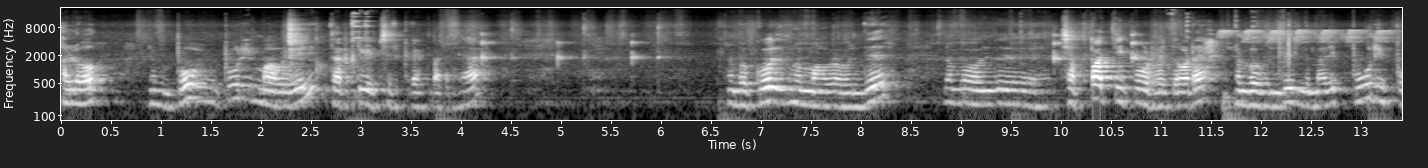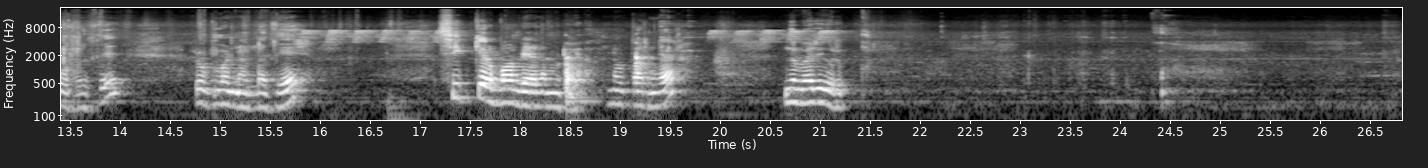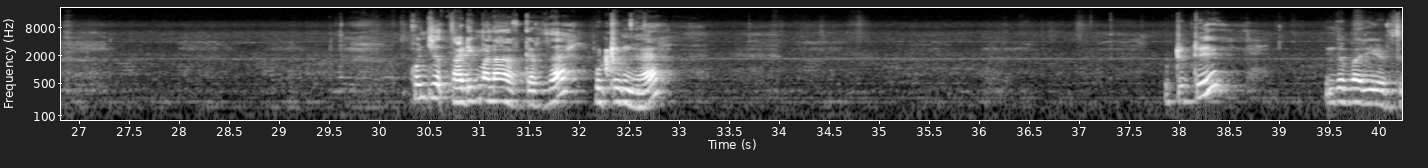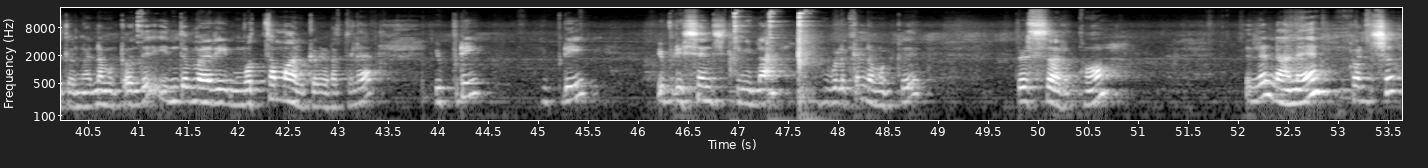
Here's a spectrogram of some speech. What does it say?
Hello நம்ம பூ பூரி மாவு தட்டி வச்சுருக்கிறேன் பாருங்கள் நம்ம கோதுமை மாவை வந்து நம்ம வந்து சப்பாத்தி போடுறதோட நம்ம வந்து இந்த மாதிரி பூரி போடுறது ரொம்ப நல்லது. சீக்கிரமாக வேலை முடியும். நம்ம பாருங்கள் இந்த மாதிரி ஒரு கொஞ்சம் தடிமனாக இருக்கிறத விட்டுருங்க. விட்டுட்டு இந்த மாதிரி எடுத்துக்கோங்க. நமக்கு வந்து இந்த மாதிரி மொத்தமாக இருக்கிற இடத்துல இப்படி இப்படி இப்படி செஞ்சிட்டிங்கன்னா உங்களுக்கு நமக்கு பெருசாக இருக்கும். இதில் நான் கொஞ்சம்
